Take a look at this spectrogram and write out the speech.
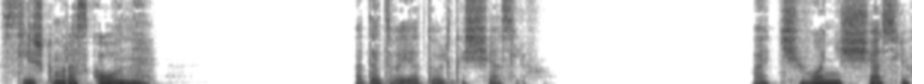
слишком раскованная». От этого я только счастлив. От чего несчастлив?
